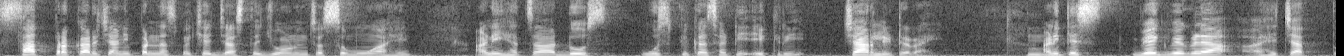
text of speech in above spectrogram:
सात प्रकारचे आणि पन्नासपेक्षा जास्त जीवाणूंचा समूह आहे आणि ह्याचा डोस ऊस पिकासाठी एकरी चार लिटर आहे. आणि ते वेगवेगळ्या ह्याच्यात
